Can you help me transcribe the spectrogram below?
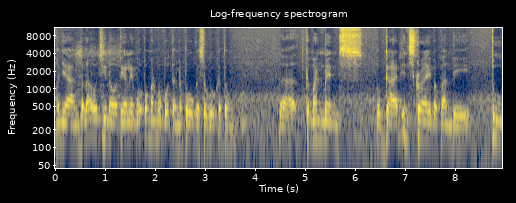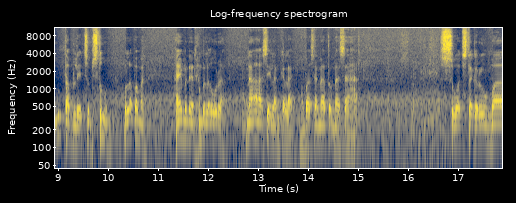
Kanya ang balaot sino, tingalay mo, pa man mabutang na po kasugo katong the commandments of God inscribed upon the two tablets of stone. Wala pa man. Hay man ang balaura. Naa sa ilang kalag. Mabasa nato na sa Suwats Tagaruma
